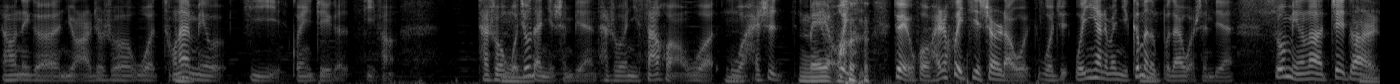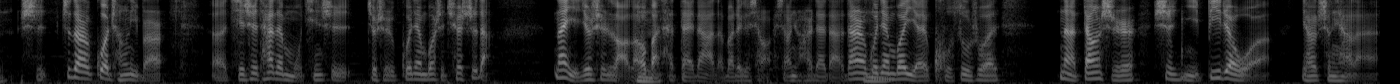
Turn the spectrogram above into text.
然后那个女儿就说，我从来嗯。没有记忆关于这个地方。他说我就嗯在你身边。他说你撒谎，我我嗯还是没有，会记，对我还是会记事儿的。我我就我印象里面你根本都嗯不在我身边，说明了这段是这段过程里边儿，呃，其实他的母亲是就是郭建波是缺失的，那也就是姥姥把嗯他带大的，把这个小小女孩带大的。当然，郭嗯建波也苦诉说，那当时是你逼着我要生下来，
